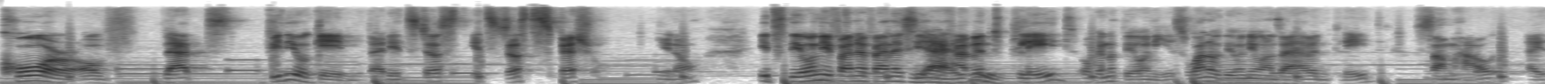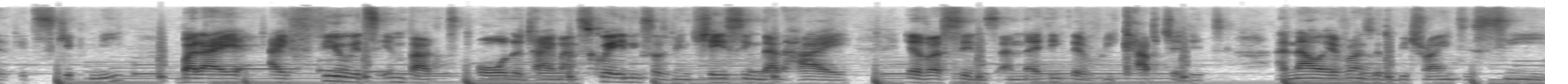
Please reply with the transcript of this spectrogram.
core of that video game that it's just it's just special, you know? It's the only Final Fantasy Yeah, I haven't played. Okay, not the only. It's one of the only ones I haven't played. Somehow, I, it skipped me. But I I feel its impact all the time, and Square Enix has been chasing that high ever since, and I think they've recaptured it. And now everyone's going to be trying to see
